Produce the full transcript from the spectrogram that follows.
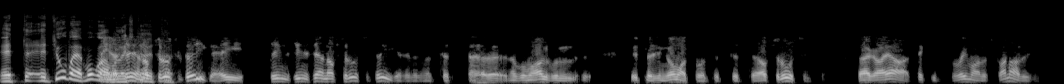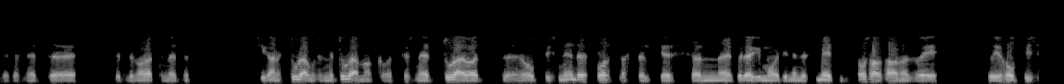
et, et jube mugav ei, oleks töötada. absoluutselt õige, ei, siin, siin see on absoluutselt õige selles mõttes, et äh, nagu ma algul ütlesin ka omalt poolt, et, et absoluutselt väga hea, tekib võimalus ka analüüsida, kas need, ütleme, oletame, et need mis iganes tulemused meil tulema hakkavad, kas need tulevad hoopis nendest sportlastelt, kes on kuidagimoodi nendest meetmetest osa saanud või, või hoopis,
